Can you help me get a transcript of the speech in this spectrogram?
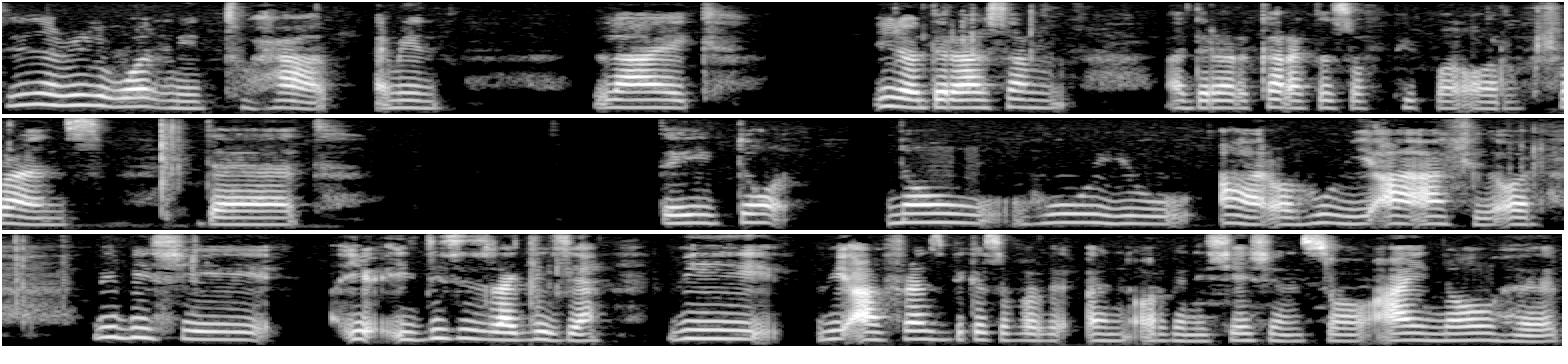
didn't really want me to help. I mean, like, you know, there are some, uh, there are characters of people or friends that they don't know who you are or who we are actually, or maybe she, this is like this, yeah. We we are friends because of an organization. So I know her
